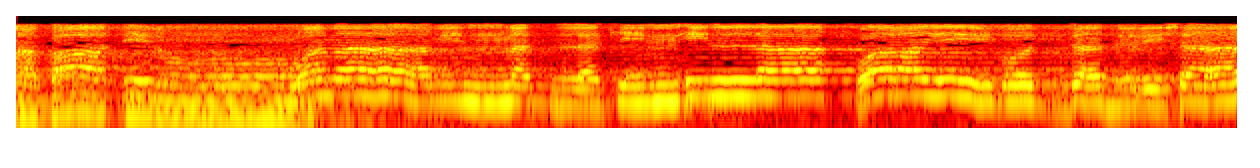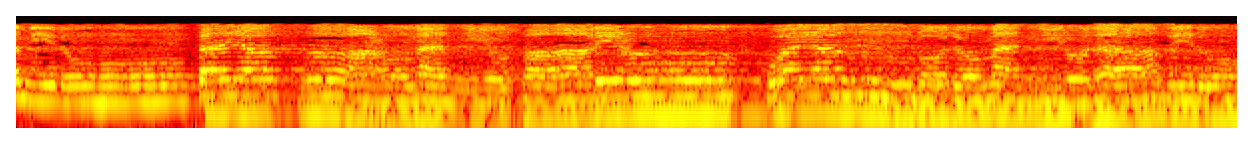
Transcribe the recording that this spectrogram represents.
مقاتله وما من مسلك إلا وريب الدهر شامله. فيصرع من يصارعه وينضل من يناضله.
